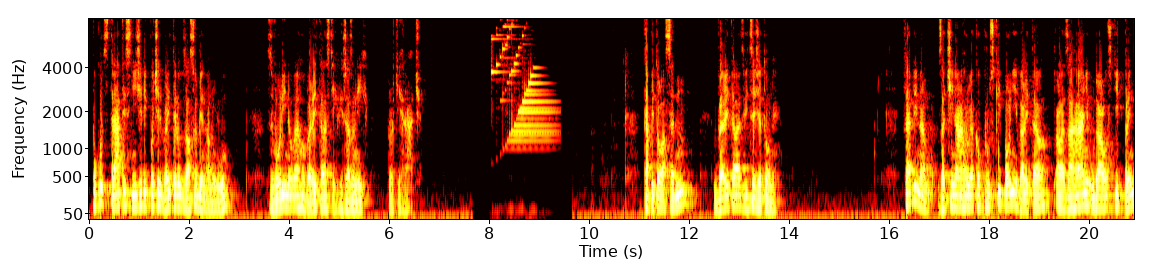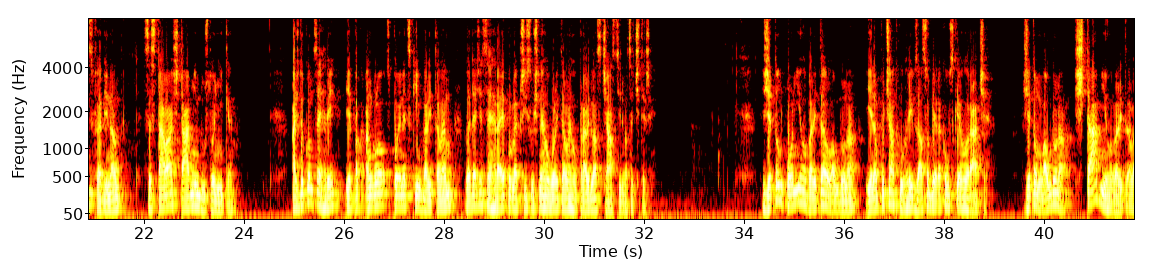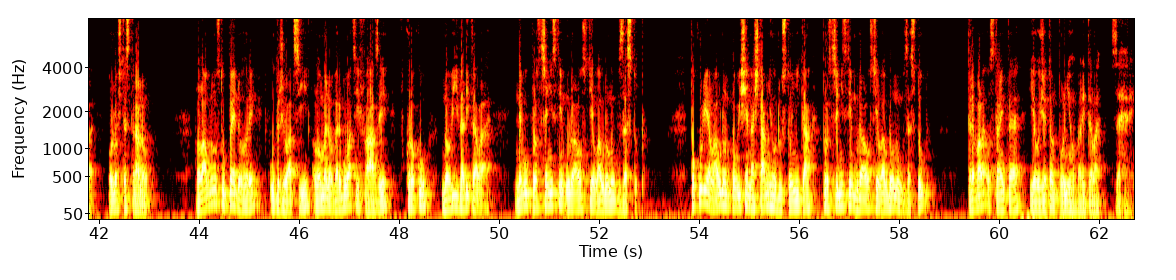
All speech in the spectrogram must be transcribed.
Pokud ztráty snížily počet velitelů v zásobě na nulu, zvolí nového velitele z těch vyřazených protihráč. Kapitola 7. Velitelé z více žetony. Ferdinand začíná hru jako pruský polní velitel, ale za hrání událostí princ Ferdinand se stává štábním důstojníkem. Až do konce hry je pak anglo-spojeneckým velitelem, ledaže se hraje podle příslušného volitelného pravidla z části 24. Žeton polního velitele Laudona je na počátku hry v zásobě rakouského hráče. Žeton Laudona, štábního velitele, odložte stranou. Laudon vstupuje do hry v udržovací, lomeno verbovací fázi v kroku noví velitelé nebo prostřednictvím události Laudonu vzestup. Pokud je Laudon povýšen na štábního důstojníka prostřednictvím události Laudonu vzestup, trvale odstraňte jeho žeton polního velitele ze hry.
